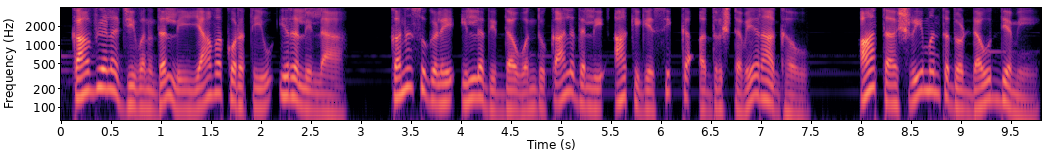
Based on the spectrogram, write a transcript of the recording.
ಕಾವ್ಯಳ ಜೀವನದಲ್ಲಿ ಯಾವ ಕೊರತೆಯೂ ಇರಲಿಲ್ಲ. ಕನಸುಗಳೇ ಇಲ್ಲದಿದ್ದ ಒಂದು ಕಾಲದಲ್ಲಿ ಆಕೆಗೆ ಸಿಕ್ಕ ಅದೃಷ್ಟವೇ ರಾಘವ್. ಆತ ಶ್ರೀಮಂತ ದೊಡ್ಡ ಉದ್ಯಮಿ.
